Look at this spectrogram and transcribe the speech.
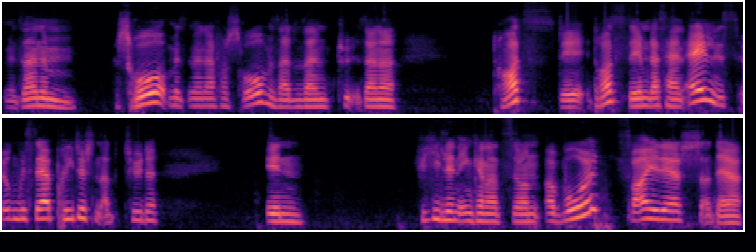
mit seinem Verschrob, mit seiner Verschrobenheit und seinem, seiner, trotzdem, trotzdem, dass er ein Alien ist, irgendwie sehr britischen Attitüde in vielen Inkarnationen, obwohl zwei der, der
